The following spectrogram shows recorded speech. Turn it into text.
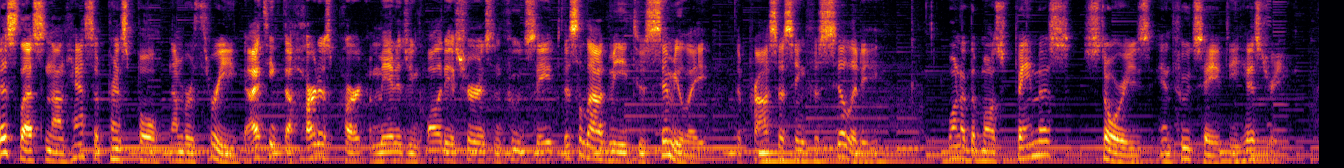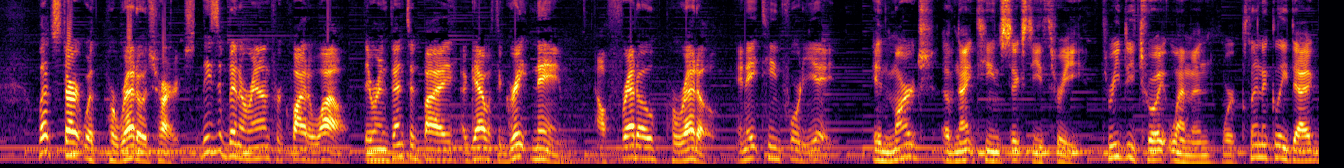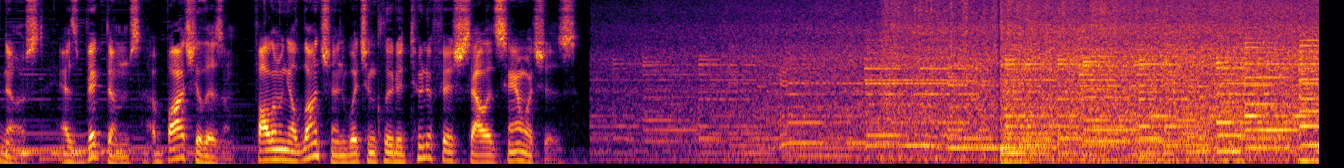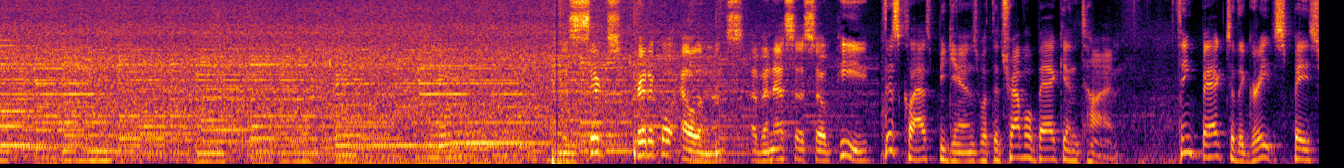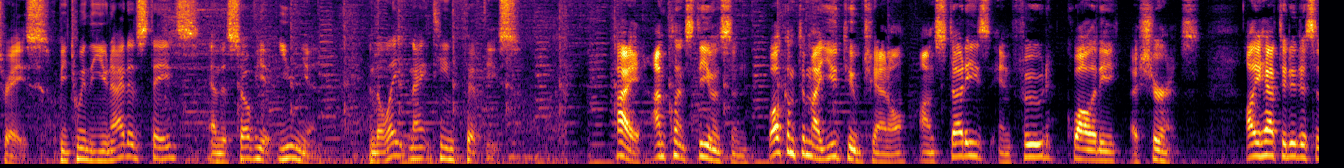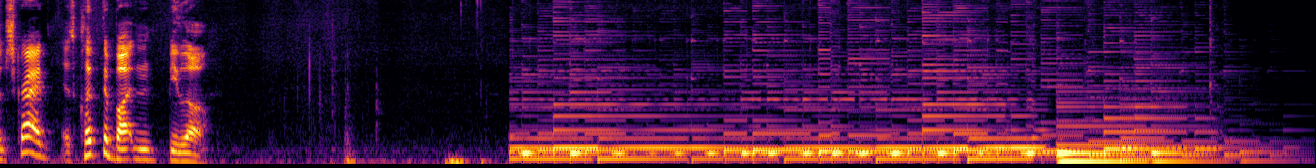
This lesson on HACCP principle number three, I think the hardest part of managing quality assurance and food safety, this allowed me to simulate the processing facility, one of the most famous stories in food safety history. Let's start with Pareto charts. These have been around for quite a while. They were invented by a guy with a great name, Vilfredo Pareto, in 1848. In March of 1963, three Detroit women were clinically diagnosed as victims of botulism following a luncheon which included tuna fish salad sandwiches. The six critical elements of an SSOP. This class begins with the travel back in time. Think back to the great space race between the United States and the Soviet Union in the late 1950s. Hi, I'm Clint Stevenson. Welcome to my YouTube channel on studies in food quality assurance. All you have to do to subscribe is click the button below.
